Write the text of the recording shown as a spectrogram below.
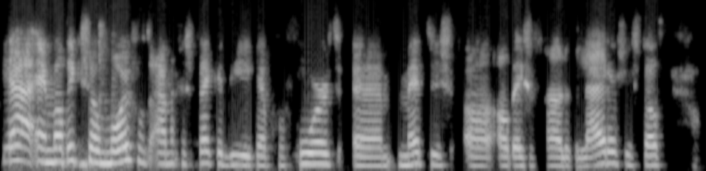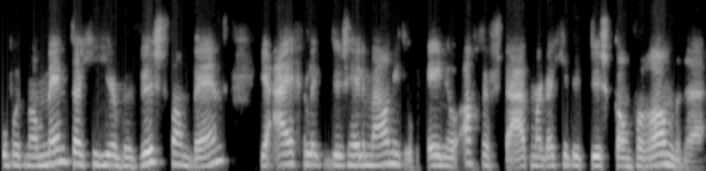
Ja, en wat ik zo mooi vond aan de gesprekken die ik heb gevoerd uh, met dus al, al, deze vrouwelijke leiders, is dat op het moment dat je hier bewust van bent, je eigenlijk dus helemaal niet op 1-0 achter staat, maar dat je dit dus kan veranderen.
